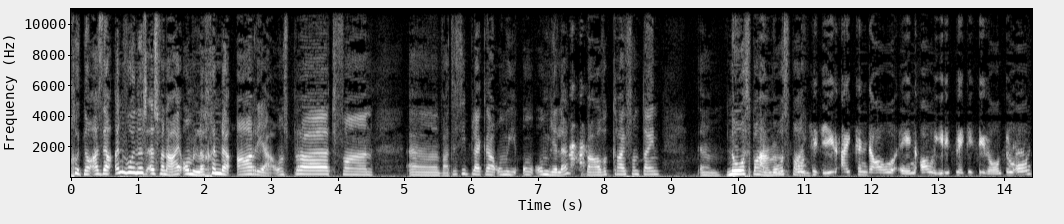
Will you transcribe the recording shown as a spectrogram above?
Goed, nou as daar inwoners is van daai omliggende area, ons praat van uh wat is die plek daar om om, om julle behalwe Kraaifontein? Ehm um, Northbine, um, Northbine. Ons is hier Eikendal en al hierdie plekkies hier rondom ons.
